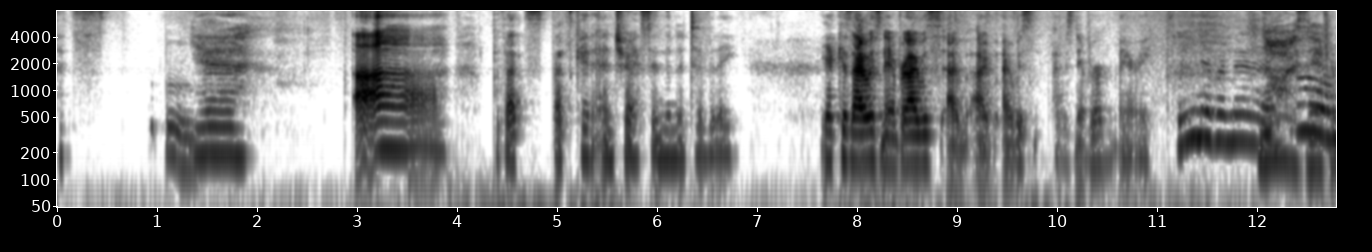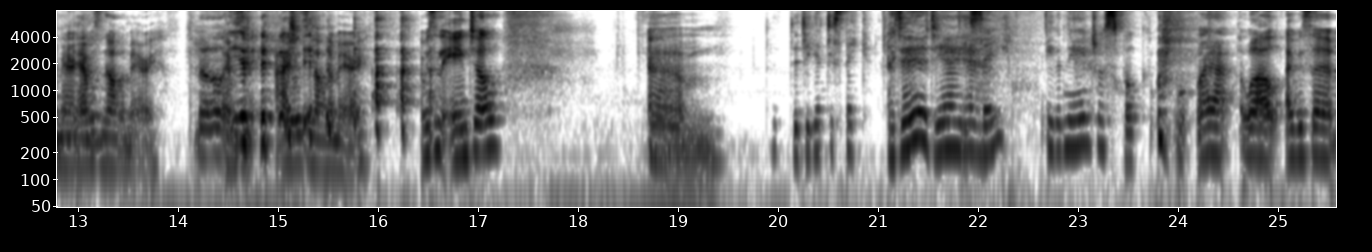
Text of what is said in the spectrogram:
That's Mm. yeah. Ah but that's that's kind of interesting the nativity. Yeah because i was never i was I, I i was i was never mary We never met. no i was never mary i was not a mary No, I was, an, I was not a mary i was an angel um Did you get to speak? i did yeah You yeah see, even the angels spoke. well, well, I was a,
